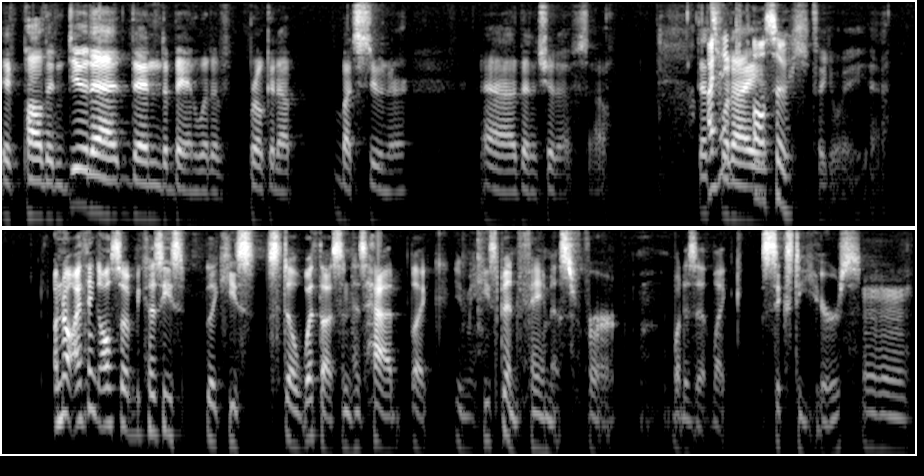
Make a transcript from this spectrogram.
if Paul didn't do that, then the band would have broken up much sooner uh, than it should have. So that's I what I also take away. Yeah. Oh, no, I think also because he's like he's still with us and has had like I mean he's been famous for what is it like sixty years. Mm-hmm.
